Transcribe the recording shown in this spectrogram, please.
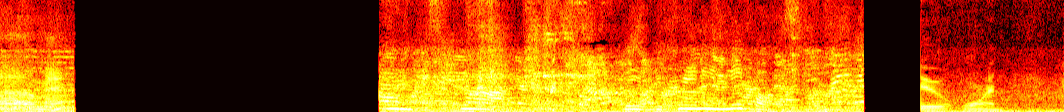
Oh, man. Oh, my God. These Ukrainian meatballs. Two, one. Happy,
